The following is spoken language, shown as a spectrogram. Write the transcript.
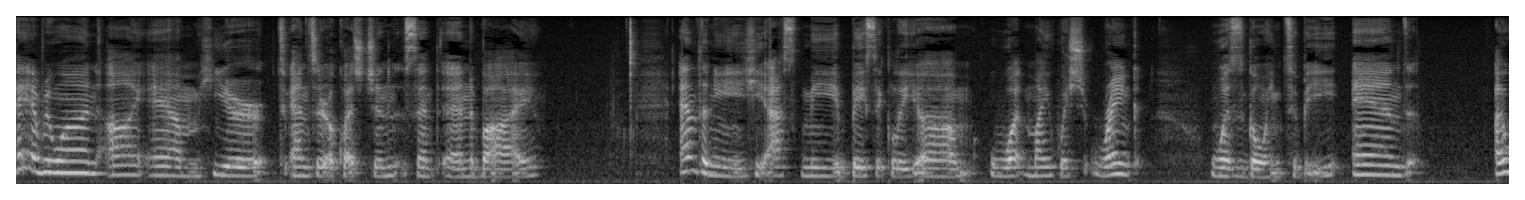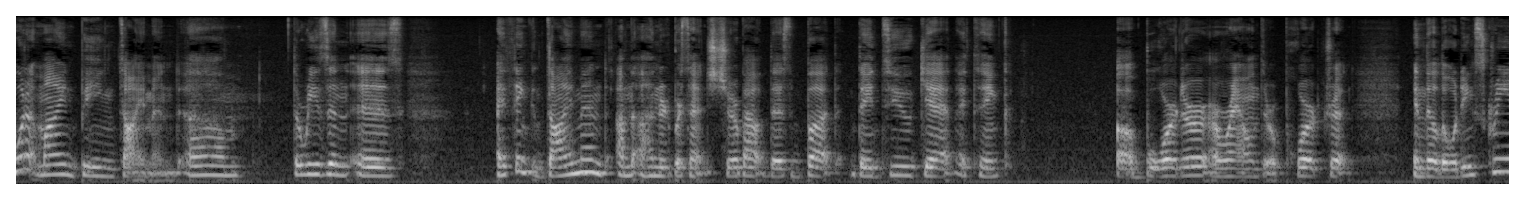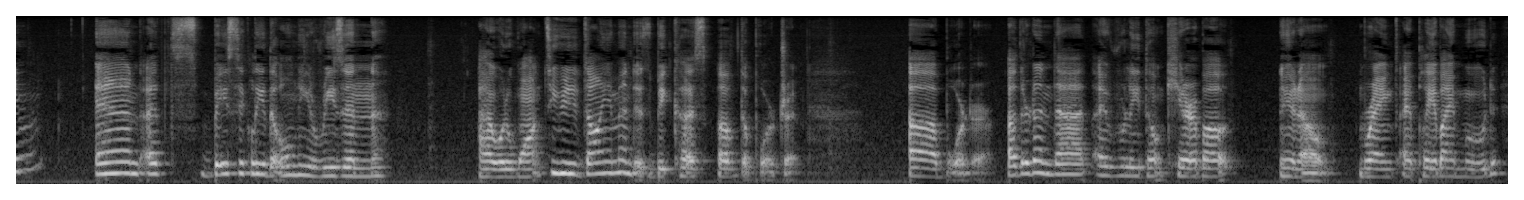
Hey everyone, I am here to answer a question sent in by Anthony. He asked me basically um, what my wish rank was going to be and I wouldn't mind being diamond. Um, the reason is I think diamond, I'm not 100% sure about this, but they do get, I think, a border around their portrait in the loading screen and it's basically the only reason I would want to use diamond is because of the portrait uh, border. Other than that, I really don't care about, you know, ranked. I play by mood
